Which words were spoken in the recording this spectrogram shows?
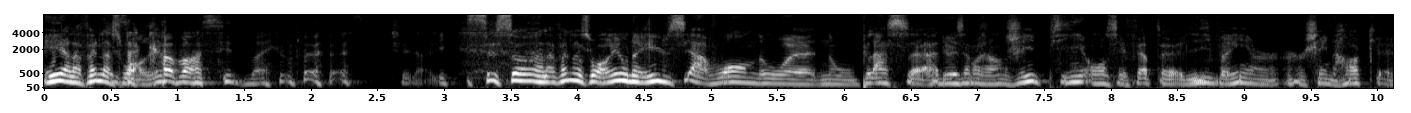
Et à la fin de la Ça soirée, a commencé de même. C'est ça, à la fin de la soirée, on a réussi à avoir nos, euh, nos places à deuxième rangée, puis on s'est fait euh, livrer un, un Shane Hawk euh,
